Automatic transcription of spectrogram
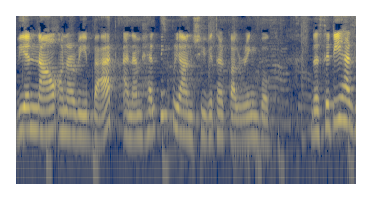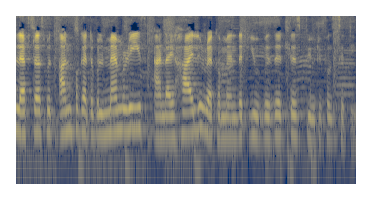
We are now on our way back and I'm helping Priyanshi with her coloring book. The city has left us with unforgettable memories, and I highly recommend that you visit this beautiful city.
